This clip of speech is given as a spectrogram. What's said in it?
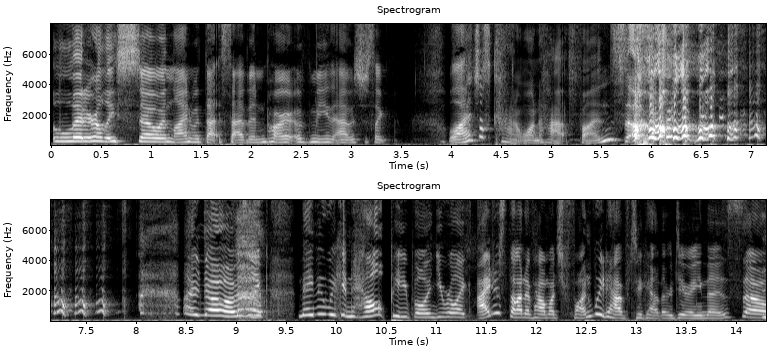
literally so in line with that seven part of me that i was just like well i just kind of want to have fun so I know. I was like, maybe we can help people. And you were like, I just thought of how much fun we'd have together doing this. So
